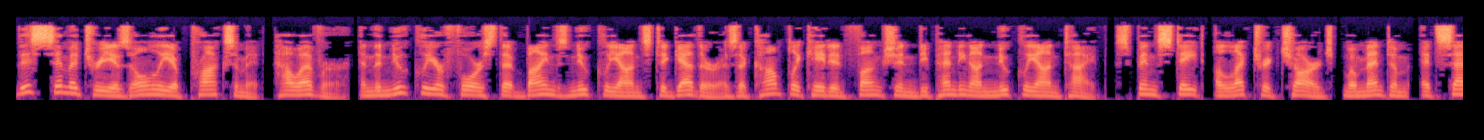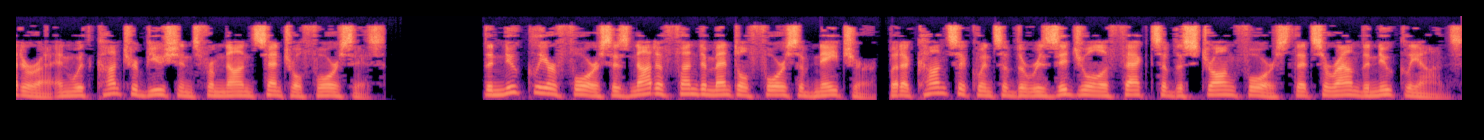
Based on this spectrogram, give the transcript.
This symmetry is only approximate, however, and the nuclear force that binds nucleons together is a complicated function depending on nucleon type, spin state, electric charge, momentum, etc. and with contributions from non-central forces. The nuclear force is not a fundamental force of nature, but a consequence of the residual effects of the strong force that surround the nucleons.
